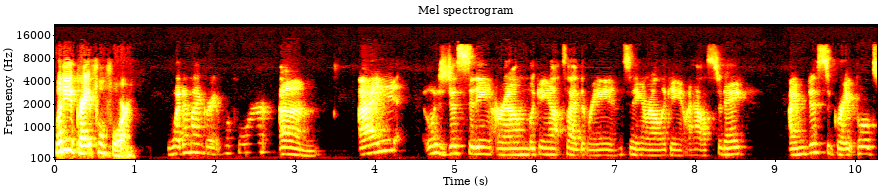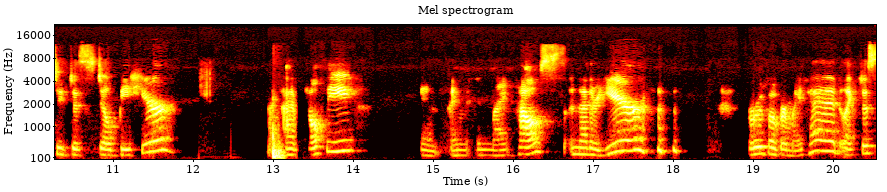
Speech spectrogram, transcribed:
What are you grateful for? what am I grateful for? Um, I was just sitting around looking outside the rain and sitting around looking at my house today. I'm just grateful to just still be here. I'm healthy and I'm in my house another year. roof over my head, like just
